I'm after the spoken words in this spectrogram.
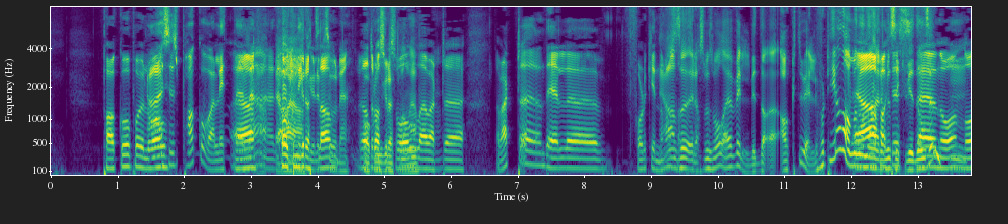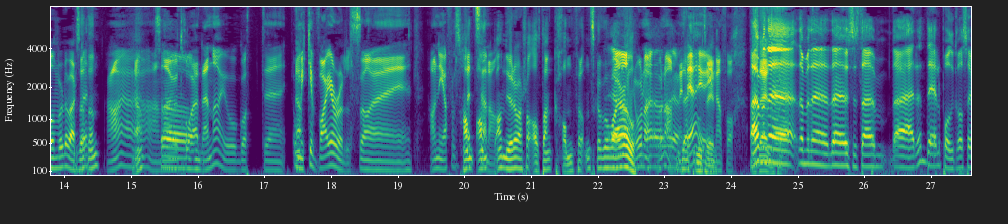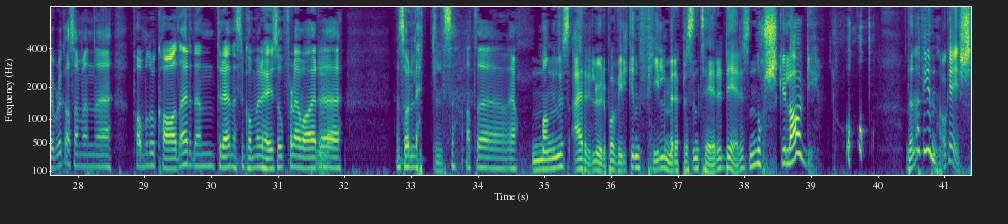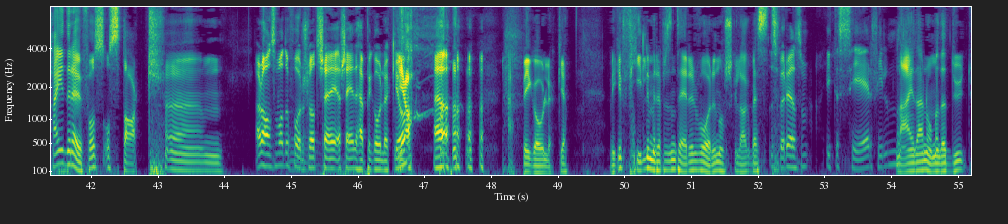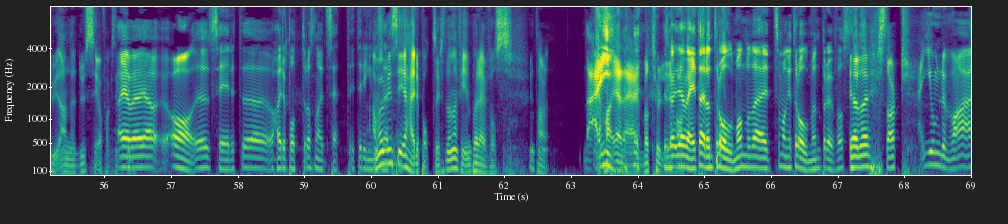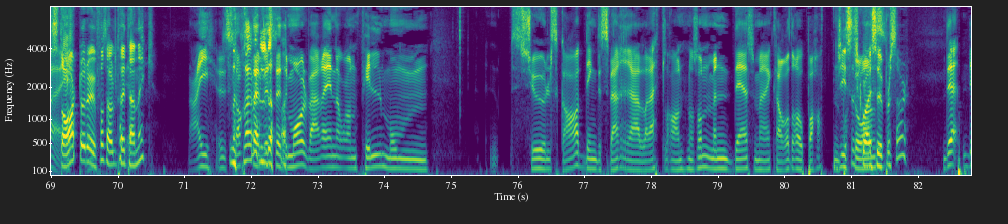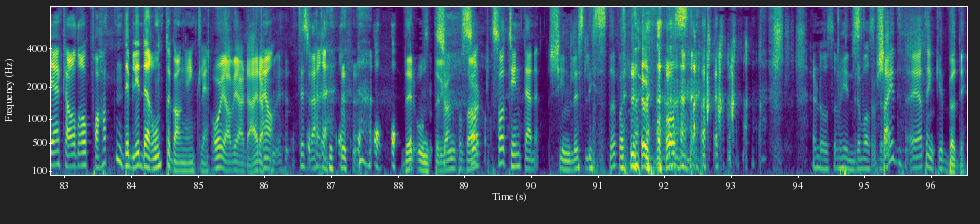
Paco på Ja, Ullevål. jeg syns Paco var litt eh, Ja. det, det Ja, Håkon Grøtland. Håkon Rasmus Wold. ja. Det har vært, eh, det har vært eh, en del eh, folk innom. Ja, altså. altså Rasmus Wold er jo veldig da, aktuell for tida, da, med Ja, den der musikkvideoen sin. Nå, Mm. nå burde det vært det. den? Ja, ja, ja. Ja. Så- jo, tror jeg den har jo gått eh, Om Ja. ikke viral, så eh, han i iallfall Han, spredt seg, han, da. han gjør i hvert fall alt han kan for at den skal gå Ja. viral. Jo da, jo da, men det er er jo innafor. Nei, det men, eh, nei, men eh, det, jeg synes det, er, det er en del podkastøyeblikk, altså. Men uh, Pamodoka der, den tror jeg nesten kommer høyest opp, for det var eh, en sånn lettelse at eh, Ja. Magnus R. lurer på hvilken film representerer deres norske lag? Den er fin. Ok, Skeid, Raufoss og Start. Um, Er det han som hadde foreslått Shade, Happy Go Lucky òg? Ja. Happy go lucky. Hvilken film representerer våre norske lag Du best? spør en som ikke ser film. Da. Nei, det er noe med det. Du, du, ja, nei, du ser jo faktisk Nei, jeg, ikke jeg, jeg, å, jeg ser ikke Harry Potter og sånn, har jeg ikke sett. Ikke Ja, men vi herre. sier Harry Potter. Den er fin på Raufoss. Vi tar den. Nei! Ja, jeg, jeg bare tuller. Jeg vet det er en trollmann, men det er ikke så mange trollmenn på Raufoss. Ja, der. Start. Nei, om det var Start og Raufoss er vel Titanic? Nei, start er hvis det, det må være en eller annen film om Sjølskading, dessverre, eller et eller annet noe sånt. Men det som jeg klarer å dra opp av hatten Jesus Christ Superstar. det, det jeg klarer å dra opp fra hatten, det blir Der Untergang, egentlig. Å ja, vi er der, ja. Ja, dessverre. Der Untergang på Så, start. så tynt er det. Schindlers liste på Raufoss. Er det noe som hindrer masse Skeid. Jeg tenker Buddy.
